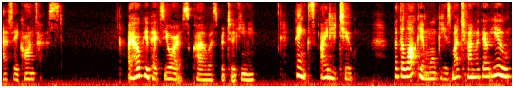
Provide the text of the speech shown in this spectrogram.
essay contest. I hope he picks yours, Kyle whispered to Akimi. Thanks, I do too. But the lock-in won't be as much fun without you.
